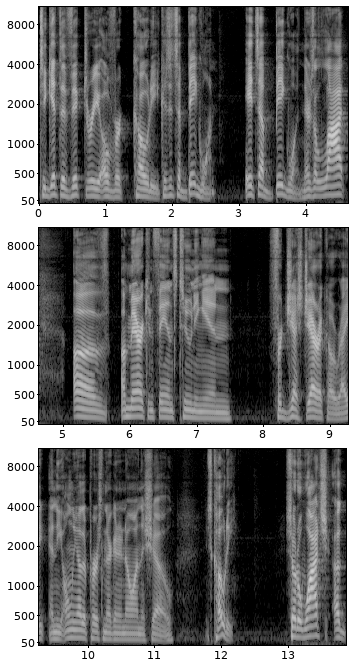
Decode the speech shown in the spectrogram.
to get the victory over Cody because it's a big one. It's a big one. There's a lot of American fans tuning in for just Jericho, right? And the only other person they're going to know on the show is Cody. So to watch a,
